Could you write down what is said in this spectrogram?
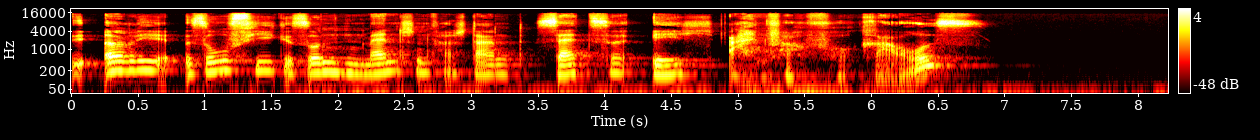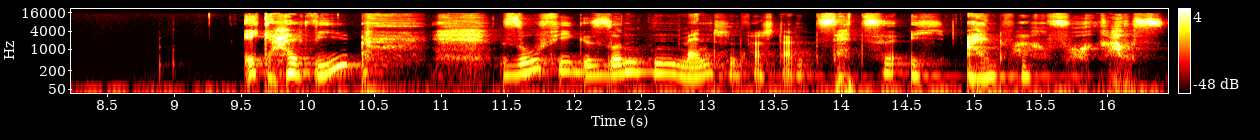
irgendwie so viel gesunden Menschenverstand setze ich einfach voraus. Egal wie. So viel gesunden Menschenverstand setze ich einfach voraus.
